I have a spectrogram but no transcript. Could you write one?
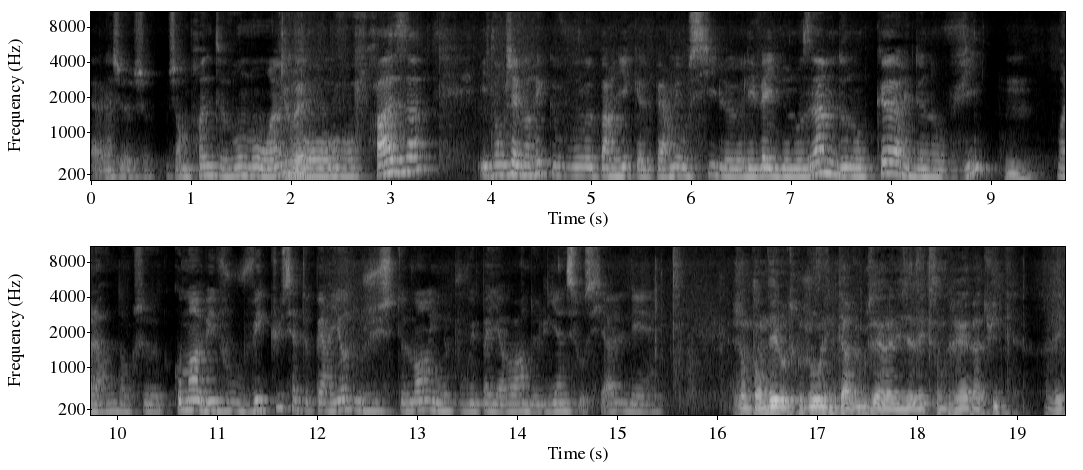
Euh, j'emprunte vos mots, hein, vos, phrases. Et donc j'aimerais que vous me parliez qu'elle permet aussi l'éveil de nos âmes, de nos cœurs et de nos vies. Hmm. Voilà, donc comment avez-vous vécu cette période où justement il ne pouvait pas y avoir de lien social et... J'entendais l'autre jour l'interview que vous avez réalisée avec Sandria Gratuite, avec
